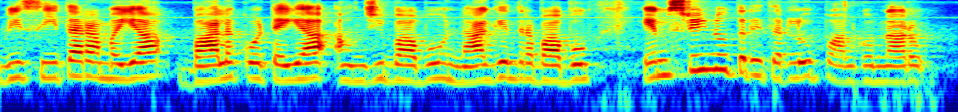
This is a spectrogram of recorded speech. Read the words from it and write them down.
V Sitaramayya Balakotayya Anjibabu Nagendrababu M Srinu తదితరులు పాల్గొన్నారు.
